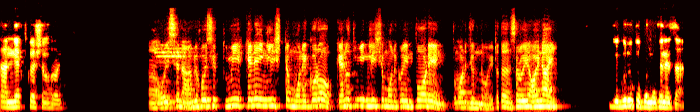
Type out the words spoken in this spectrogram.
তার নেক্সট কোয়েশ্চেন আহ, হয়েছে না আমি বলছি তুমি কেন ইংলিশটা মনে করো? কেন তুমি ইংলিশে মনে করো ইম্পর্টেন্ট তোমার জন্য? এটা তো অ্যান্সার হয় নাই। যে গুরুত্বপূর্ণ এখানে স্যার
